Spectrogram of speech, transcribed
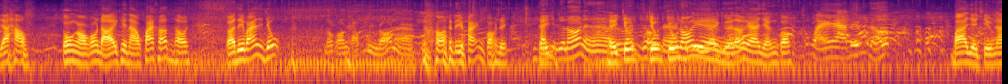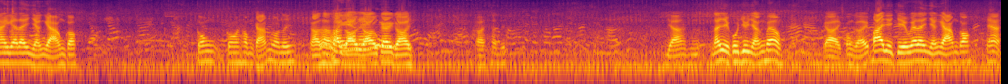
Dạ không. Con ngồi con đợi khi nào phát hết thôi. Rồi đi bán đi chú. Nó còn cọc gì đó nè. Thôi đi bán con đi. Thì thì cho nó nè. thì chú chú chú nói người đó ra nhận con. Nó què đi không được 3 giờ chiều nay ra đây nhận gạo không con? Con con thông cảm con đi. Rồi thôi, thôi rồi rồi ok. rồi. Rồi thôi đi. Dạ nãy giờ cô chưa nhận phải không? Rồi con gửi 3 giờ chiều ra đây nhận gạo không con? Nha.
